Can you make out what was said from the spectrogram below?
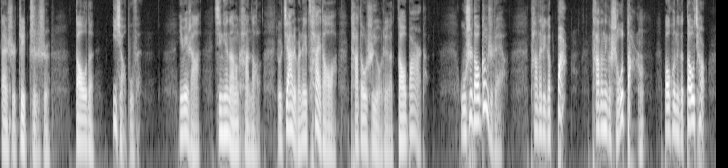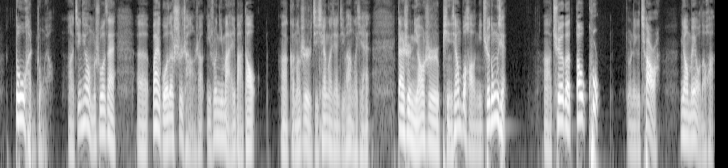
但是这只是刀的一小部分，因为啥？今天咱们看到了，就是家里边那菜刀啊，它都是有这个刀把的。武士刀更是这样，它的这个把，它的那个手挡，包括那个刀鞘，都很重要啊。今天我们说在呃外国的市场上，你说你买一把刀啊，可能是几千块钱、几万块钱，但是你要是品相不好，你缺东西啊，缺个刀库，就是那个鞘啊，你要没有的话，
